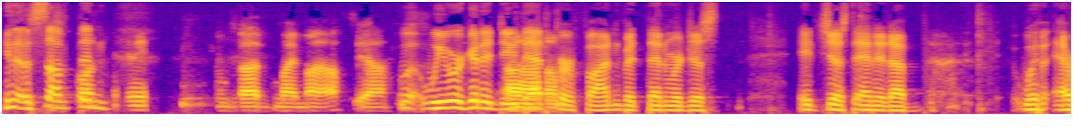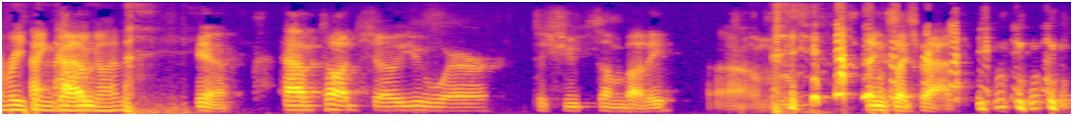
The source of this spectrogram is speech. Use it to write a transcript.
You know, something. Comes out of my mouth. Yeah. We were gonna do that Um, for fun, but then we're just. It just ended up with everything Have- going on. Yeah. Have Todd show you where to shoot somebody. Um, things like that.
